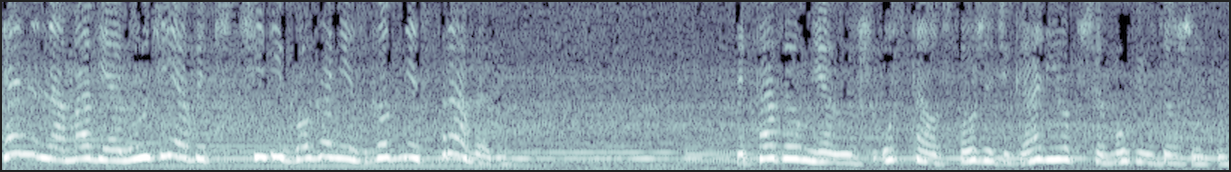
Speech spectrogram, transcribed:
ten namawia ludzi, aby czcili Boga niezgodnie z prawem. Gdy Paweł miał już usta otworzyć, Galio przemówił do Żydów.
